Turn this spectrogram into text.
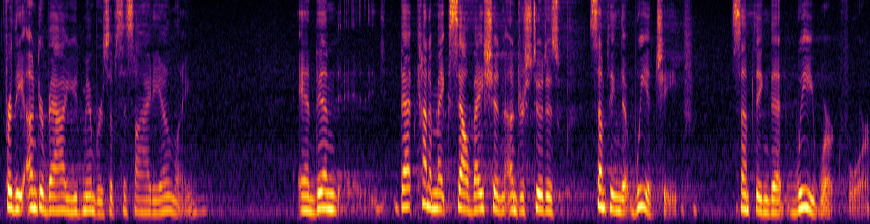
for the undervalued members of society only. And then that kind of makes salvation understood as something that we achieve. something that we work for.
